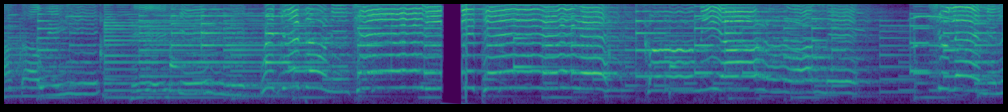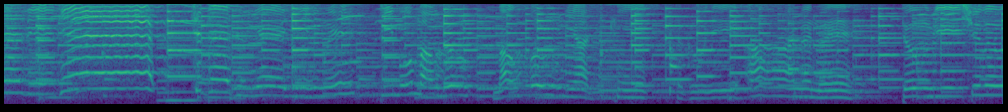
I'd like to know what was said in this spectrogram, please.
အကာဝီဖေရှိဝဲကျွတ်တော် ရှုလဲမြင်လဲစေခြင်းချစ်တဲ့သူရဲ့ရင်ဝင်ဒီမိုးမောင်တို့မောင်ပုံမြစခင်တကူကြီးအားနွယ်နွယ်တုံပြီးရွှေဘဝ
